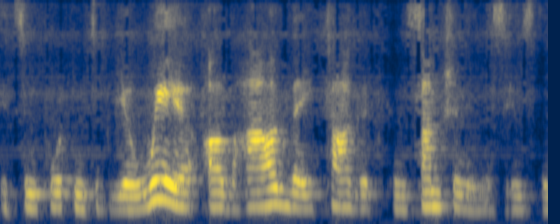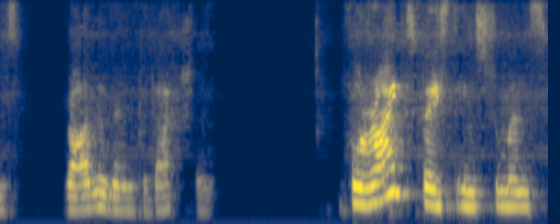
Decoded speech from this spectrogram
it's important to be aware of how they target consumption in this instance rather than production. For rights-based instruments,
